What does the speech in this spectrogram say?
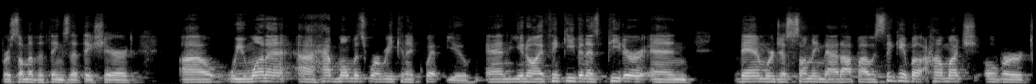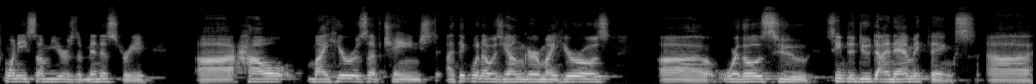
for some of the things that they shared. Uh, we want to have moments where we can equip you. And, you know, I think even as Peter and Van were just summing that up. I was thinking about how much over 20 some years of ministry, uh, how my heroes have changed. I think when I was younger, my heroes uh, were those who seemed to do dynamic things. Uh,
